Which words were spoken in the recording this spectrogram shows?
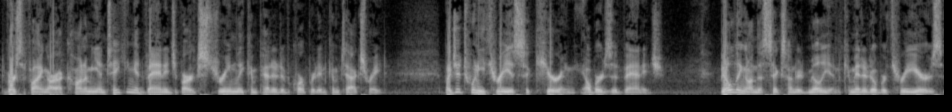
diversifying our economy, and taking advantage of our extremely competitive corporate income tax rate. Budget 23 is securing Alberta's advantage. Building on the 600 million committed over 3 years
